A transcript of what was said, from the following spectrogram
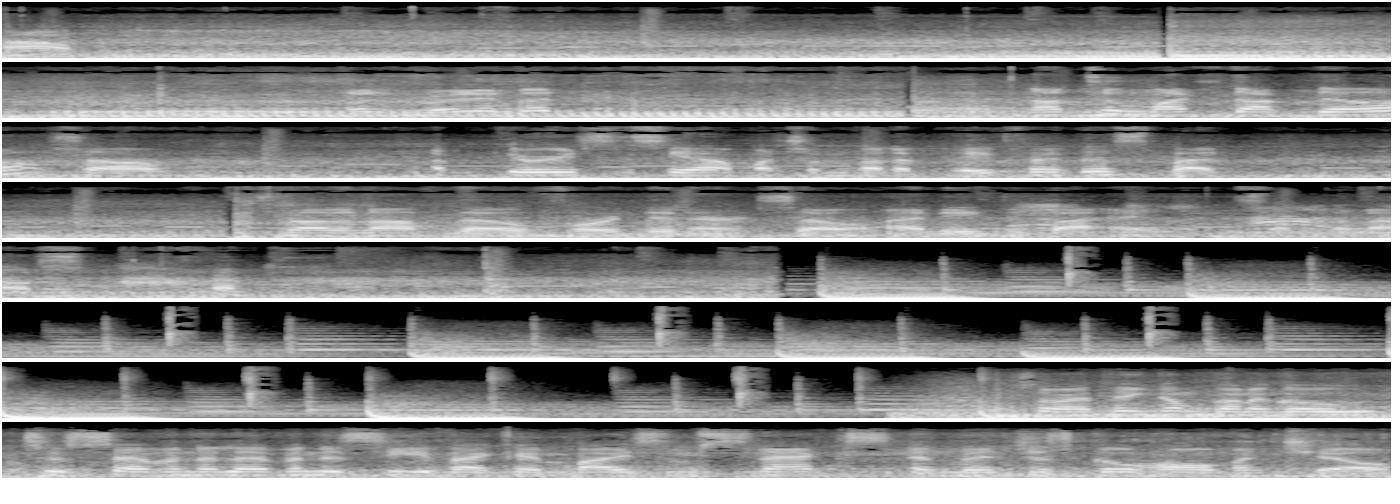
Wow. It's really good. Not too much duck though, so I'm curious to see how much I'm gonna pay for this, but it's not enough though for dinner, so I need to buy something else. So I think I'm gonna go to 7-Eleven to see if I can buy some snacks and then just go home and chill.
